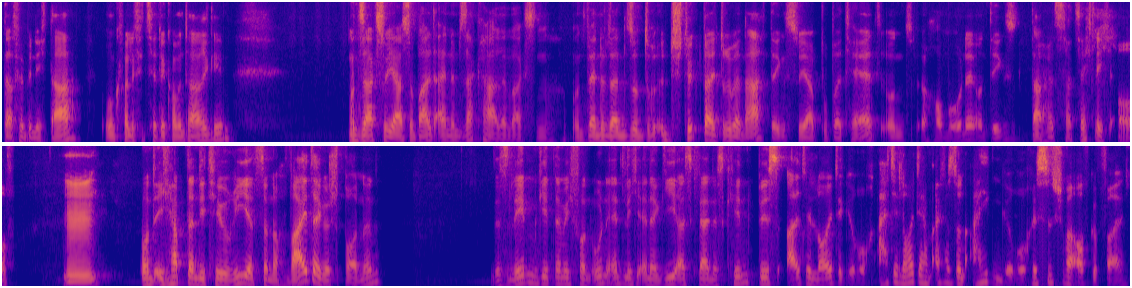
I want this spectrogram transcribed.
dafür bin ich da, unqualifizierte Kommentare geben. Und sagst so, ja, sobald einem Sackhaare wachsen. Und wenn du dann so ein Stück weit drüber nachdenkst, so ja, Pubertät und Hormone und Dings, da hört es tatsächlich auf. Mhm. Und ich habe dann die Theorie jetzt dann noch weiter gesponnen. Das Leben geht nämlich von unendlich Energie als kleines Kind bis alte Leute-Geruch. Alte Leute haben einfach so einen Eigengeruch. Ist das schon mal aufgefallen?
